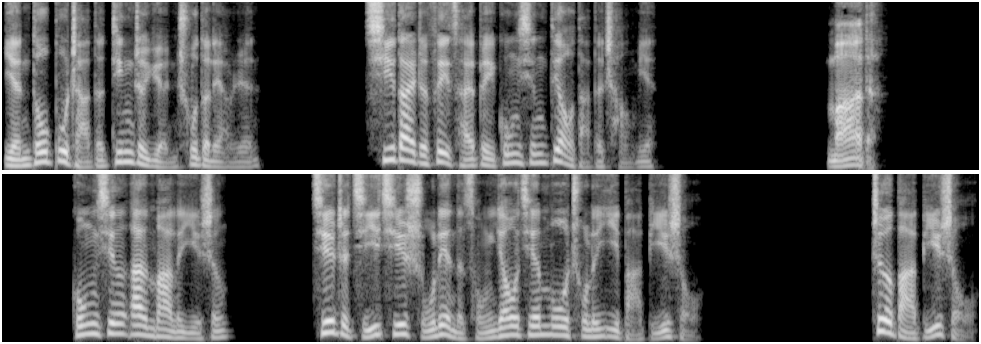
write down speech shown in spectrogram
眼都不眨的盯着远处的两人，期待着废材被宫星吊打的场面。妈的！宫星暗骂了一声。接着极其熟练的从腰间摸出了一把匕首，这把匕首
